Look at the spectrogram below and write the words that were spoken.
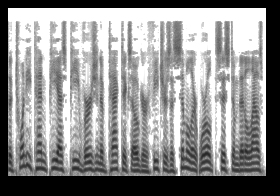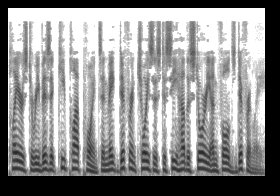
The 2010 PSP version of Tactics Ogre features a similar world system that allows players to revisit key plot points and make different choices to see how the story unfolds differently.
